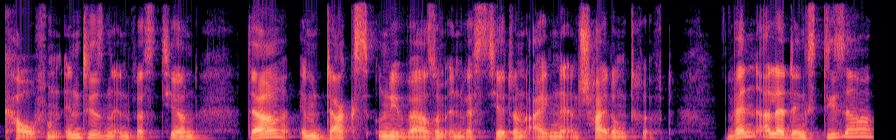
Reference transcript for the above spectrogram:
kaufen, in diesen investieren, der im DAX-Universum investiert und eigene Entscheidungen trifft. Wenn allerdings dieser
